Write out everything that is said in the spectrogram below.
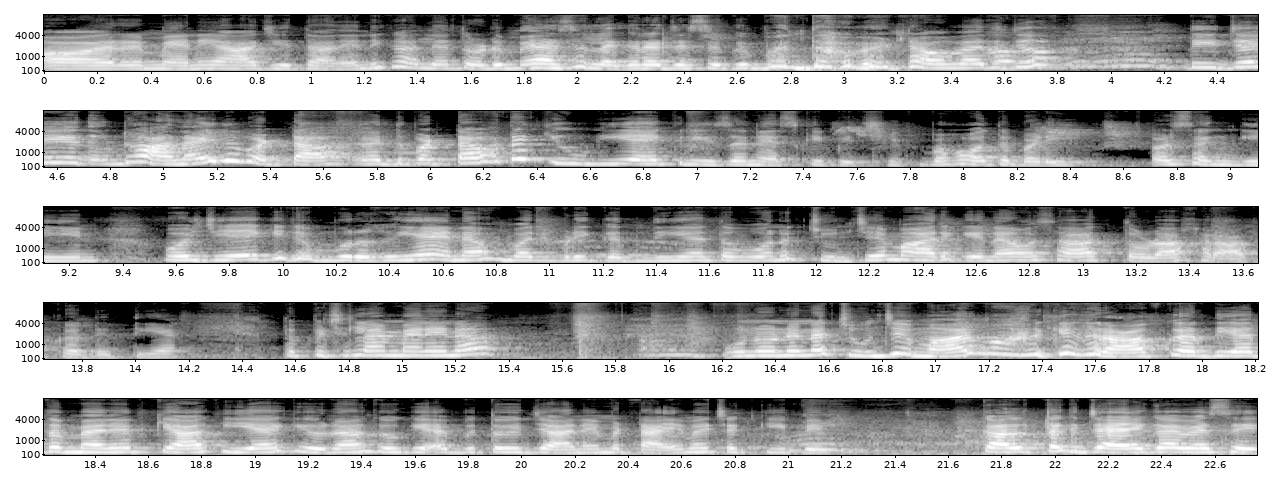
और मैंने आज ये दाने निकाले हैं, थोड़े में ऐसा लग रहा है जैसे कोई बंदा बैठा हुआ है। जो तीजा, ये उठाना ही दुपट्टा दुपट्टा होता है क्यों किया एक रीज़न है इसके पीछे, बहुत बड़ी और संगीन। वो ये है कि जो मुर्गियाँ हैं ना, हमारी बड़ी गंदी हैं तो वो ना चूंचे मार के ना वो साथ थोड़ा ख़राब कर देती हैं। तो पिछला मैंने ना, उन्होंने ना चूंचे मार मार के ख़राब कर दिया तो मैंने अब क्या किया कि ना, क्योंकि अभी तो जाने में टाइम है चक्की पे। कल तक जाएगा वैसे,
